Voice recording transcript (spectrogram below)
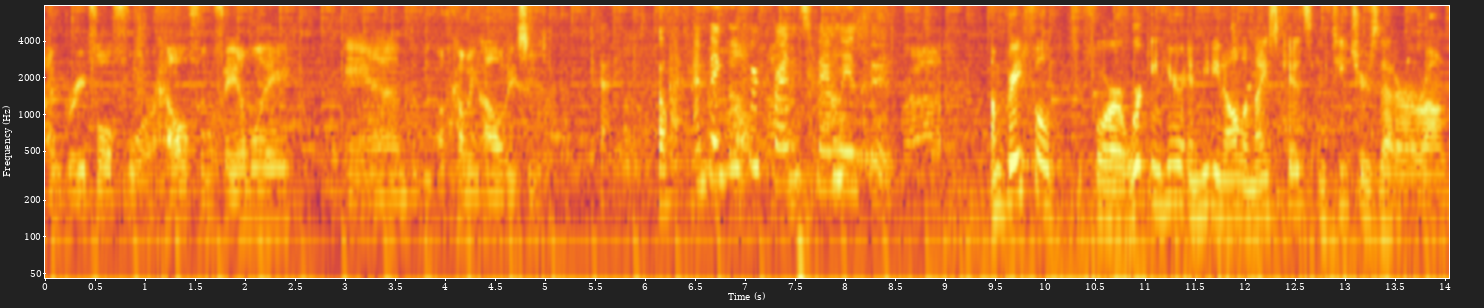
I'm grateful for health and family and the upcoming holiday season. Okay. I'm thankful for friends, family, and food. I'm grateful for working here and meeting all the nice kids and teachers that are around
